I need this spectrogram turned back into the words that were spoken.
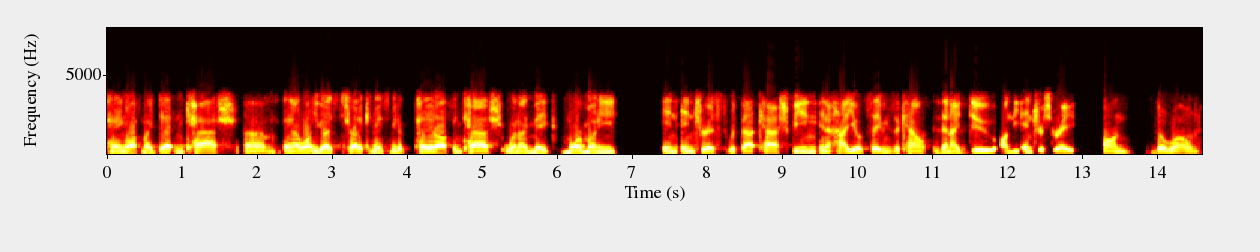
paying off my debt in cash, um, and I want you guys to try to convince me to pay it off in cash when I make more money in interest with that cash being in a high yield savings account than I do on the interest rate on the loan.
